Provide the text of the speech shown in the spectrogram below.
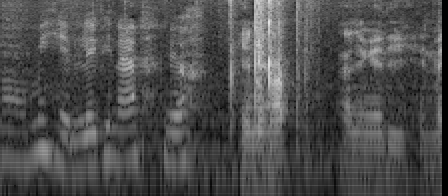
มองไม่เห็นเลยพี่นัทเดี๋ยว เห็นไหมครับอะยังไงดีเห็นไหม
